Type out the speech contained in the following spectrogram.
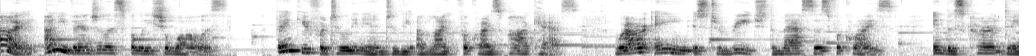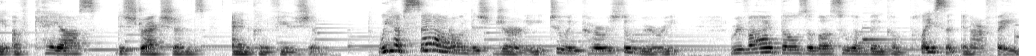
Hi, I'm Evangelist Felicia Wallace. Thank you for tuning in to the A Light for Christ podcast, where our aim is to reach the masses for Christ in this current day of chaos, distractions, and confusion. We have set out on this journey to encourage the weary, revive those of us who have been complacent in our faith,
